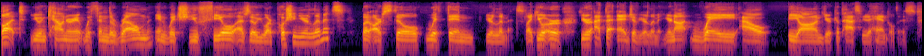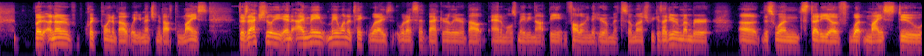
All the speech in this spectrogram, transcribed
but you encounter it within the realm in which you feel as though you are pushing your limits but are still within your limits. Like you're you're at the edge of your limit. You're not way out beyond your capacity to handle this. But another quick point about what you mentioned about the mice, there's actually, and I may may want to take what I what I said back earlier about animals maybe not being following the hero myth so much because I do remember uh, this one study of what mice do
